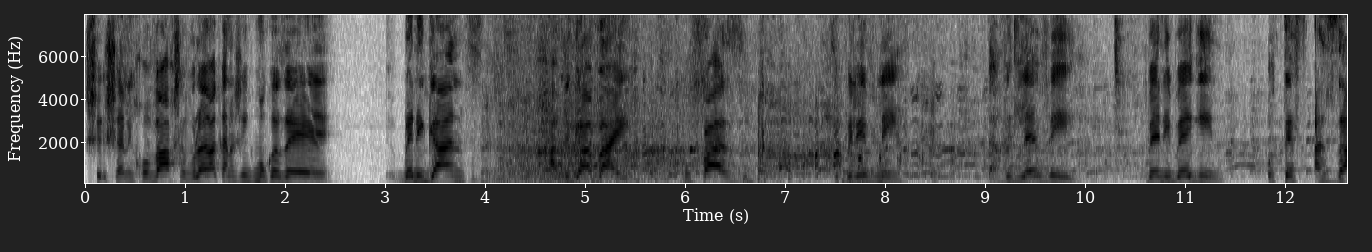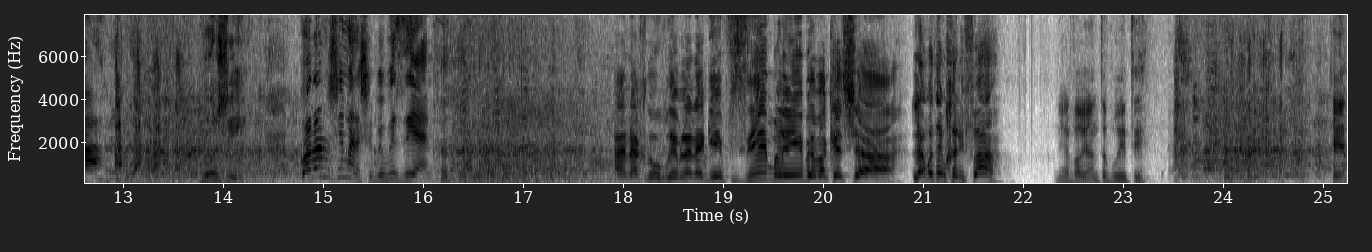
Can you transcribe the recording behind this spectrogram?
ש- שאני חווה עכשיו, אולי רק אנשים כמו כזה בני גנץ, אבי גבאי, מופז, ציפי לבני, דוד לוי, בני בגין, עוטף עזה, מוז'י. כל האנשים האלה שביבי זיין. אנחנו עוברים לנגיף זמרי, בבקשה. למה אתה עם חליפה? אני הווריאנט הבריטי. כן.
